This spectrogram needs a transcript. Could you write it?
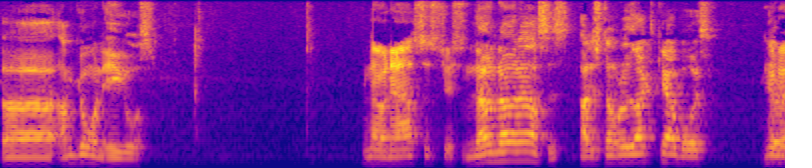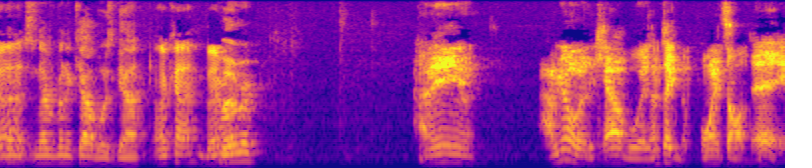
Uh, I'm going Eagles. No analysis, just No, no analysis. I just don't really like the Cowboys. Who Never been, does? a, never been a Cowboys guy. okay. Boom. Boomer. I mean, I'm going with the Cowboys. I'm taking the points all day.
